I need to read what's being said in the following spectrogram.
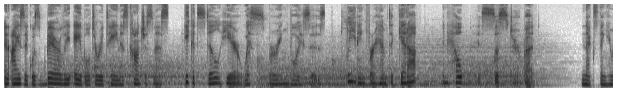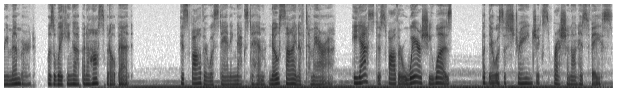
and Isaac was barely able to retain his consciousness. He could still hear whispering voices, pleading for him to get up and help his sister, but next thing he remembered was waking up in a hospital bed. His father was standing next to him, no sign of Tamara. He asked his father where she was, but there was a strange expression on his face.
